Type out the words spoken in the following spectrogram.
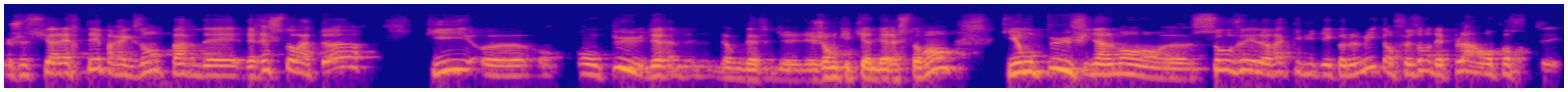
je suis alerté, par exemple, par des, des restaurateurs qui euh, ont pu, donc des, des, gens qui tiennent des restaurants, qui ont pu finalement euh, sauver leur activité économique en faisant des plats emportés.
